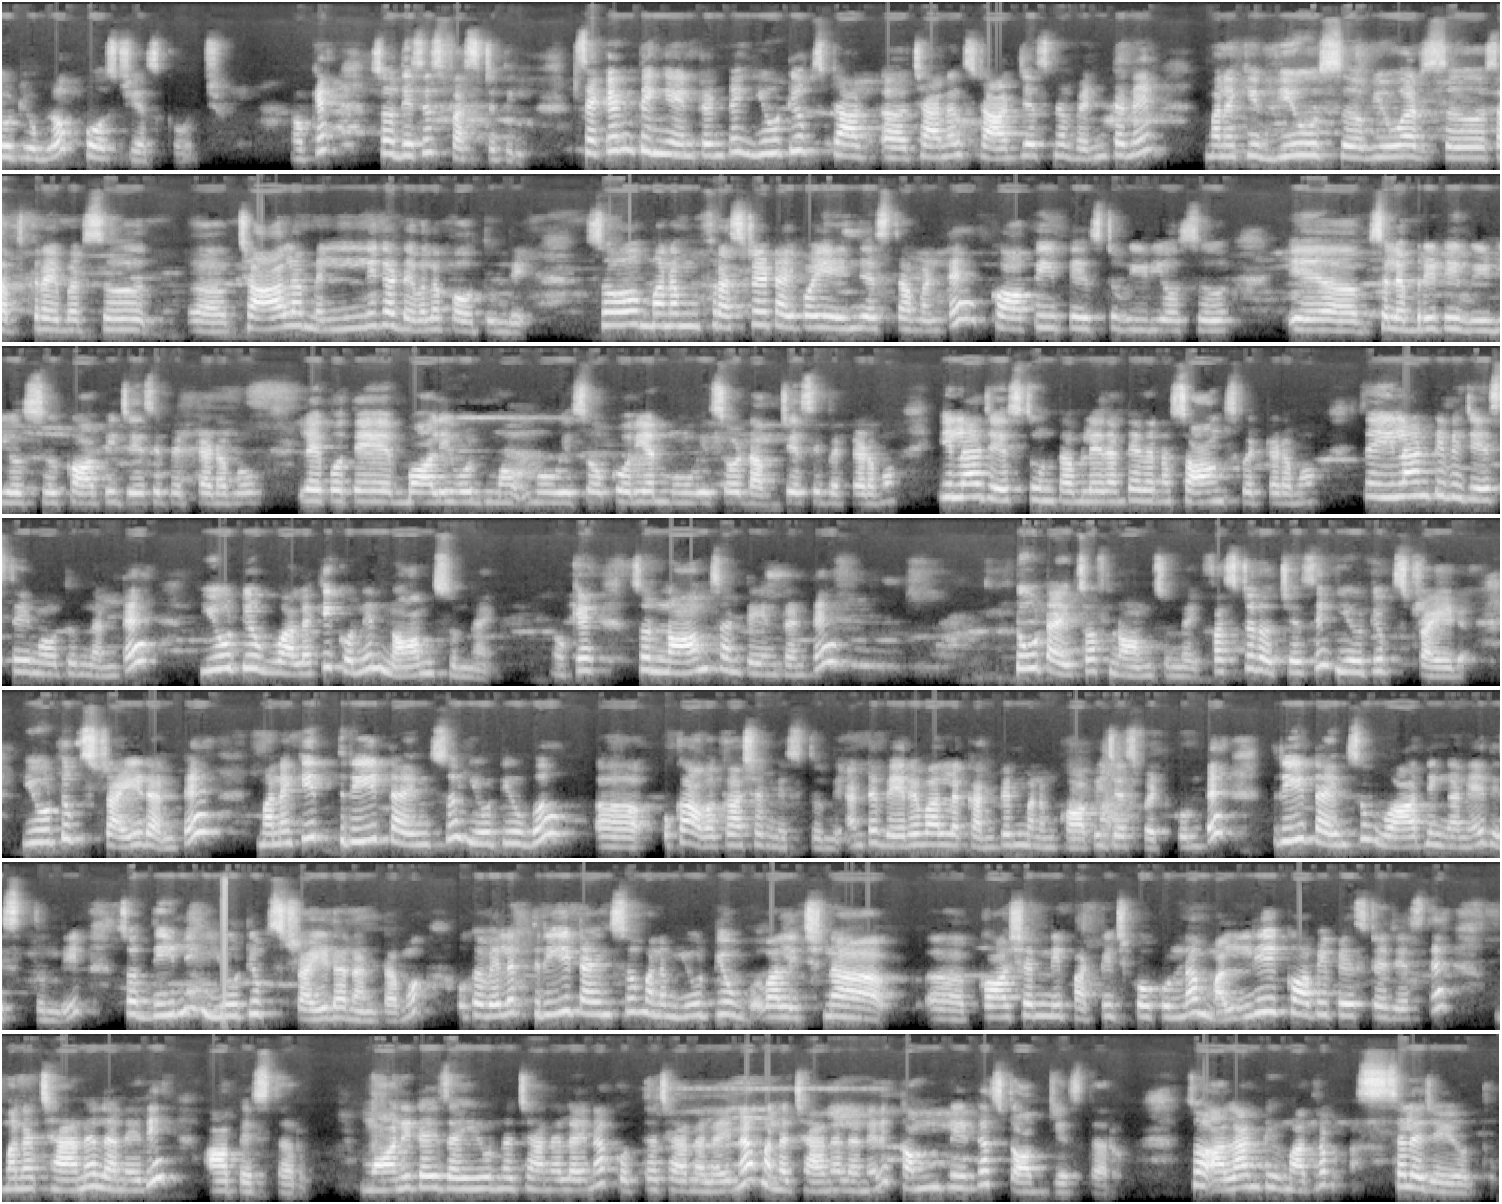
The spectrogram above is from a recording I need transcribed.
యూట్యూబ్లో పోస్ట్ చేసుకోవచ్చు. Okay? So this is first thing second thing ఏంటంటే యూట్యూబ్ స్టార్ట్ ఛానల్ స్టార్ట్ చేసిన వెంటనే మనకి వ్యూస్ వ్యూవర్స్ సబ్స్క్రైబర్స్ చాలా మెల్లిగా డెవలప్ అవుతుంది. సో మనం ఫ్రస్ట్రేట్ అయిపోయి ఏం చేస్తామంటే copy paste videos celebrity videos copy చేసి పెట్టడము లేకపోతే Bollywood movies Korean movies dub చేసి పెట్టడము ఇలా చేస్తుంటాం లేదంటే ఏదైనా సాంగ్స్ పెట్టడము. సో ఇలాంటివి చేస్తే ఏమవుతుందంటే యూట్యూబ్ వాళ్ళకి కొన్ని నామ్స్ ఉన్నాయి. ఓకే సో నామ్స్ అంటే ఏంటంటే టూ టైప్స్ ఆఫ్ నామ్స్ ఉన్నాయి. ఫస్ట్ వచ్చేసి యూట్యూబ్ స్ట్రైడ్. యూట్యూబ్ స్ట్రైడ్ అంటే మనకి త్రీ టైమ్స్ యూట్యూబ్ ఒక అవకాశం ఇస్తుంది. అంటే వేరే వాళ్ళ కంటెంట్ మనం కాపీ చేసి పెట్టుకుంటే త్రీ టైమ్స్ వార్నింగ్ అనేది ఇస్తుంది. సో దీన్ని యూట్యూబ్ స్ట్రైడ్ అని అంటాము. ఒకవేళ త్రీ టైమ్స్ మనం యూట్యూబ్ వాళ్ళు ఇచ్చిన కాషన్ని పట్టించుకోకుండా మళ్ళీ కాపీ పేస్టే చేస్తే మన ఛానల్ అనేది ఆపేస్తారు. మానిటైజ్ అయ్యి ఉన్న ఛానల్ అయినా కొత్త ఛానల్ అయినా మన ఛానల్ అనేది కంప్లీట్గా స్టాప్ చేస్తారు. సో అలాంటివి మాత్రం అస్సలే చేయొద్దు.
